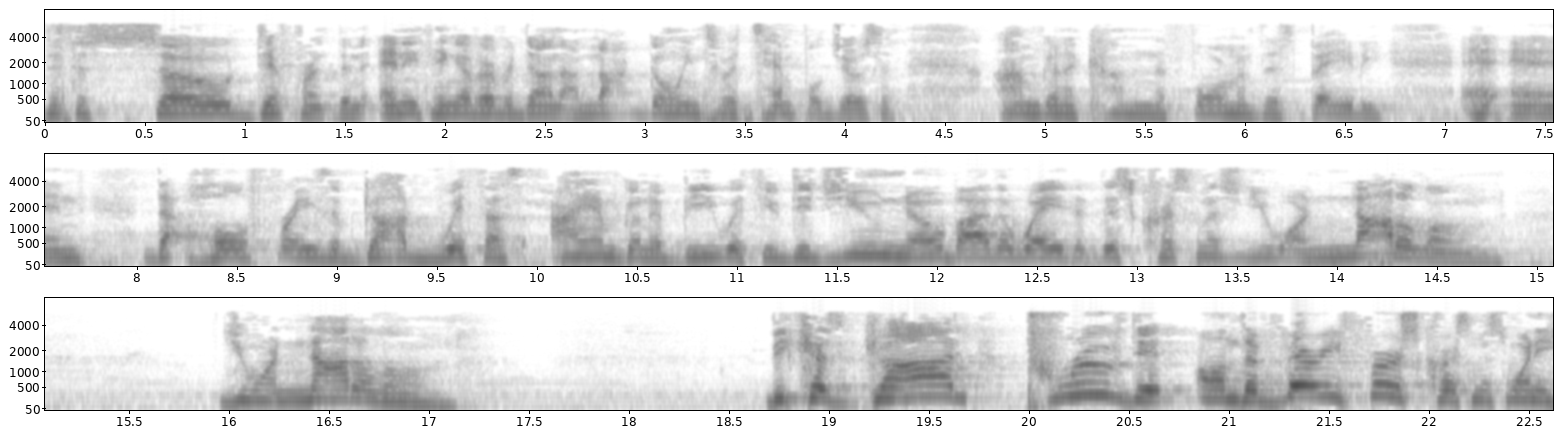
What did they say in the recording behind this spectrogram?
this is so different than anything I've ever done. I'm not going to a temple, Joseph. I'm going to come in the form of this baby. And, and that whole phrase of God with us, I am going to be with you. Did you know, by the way, that this Christmas you are not alone? You are not alone. Because God proved it on the very first Christmas when He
